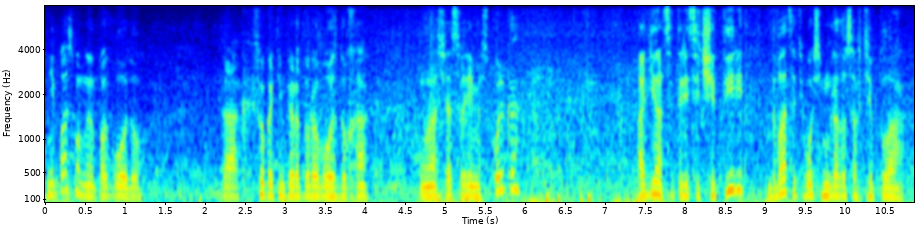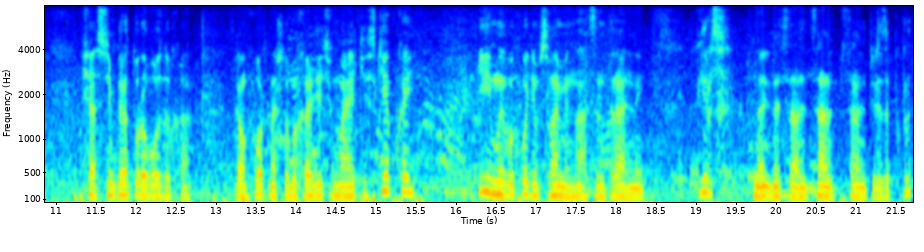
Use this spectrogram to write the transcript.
не пасмурную погоду. Так, сколько температура воздуха? У нас сейчас время сколько? 11.34, 28 градусов тепла. Сейчас температура воздуха комфортная, чтобы ходить в майке с кепкой. И мы выходим с вами на центральный пирс. На, на центральный, центральный, пирс закрыт.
